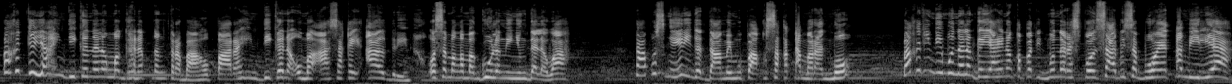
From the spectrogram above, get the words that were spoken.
Bakit kaya hindi ka na lang maghanap ng trabaho para hindi ka na umaasa kay Aldrin o sa mga magulang ninyong dalawa? Tapos ngayon idadamay mo pa ako sa katamaran mo? Bakit hindi mo nalang gayahin ang kapatid mo na responsable sa buhay at pamilya?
